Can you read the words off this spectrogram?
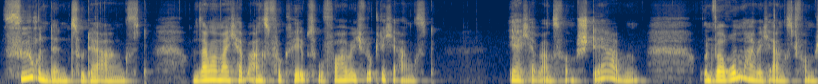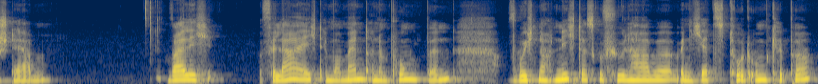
führen denn zu der Angst? Und sagen wir mal, ich habe Angst vor Krebs. Wovor habe ich wirklich Angst? Ja, ich habe Angst vorm Sterben. Und warum habe ich Angst vorm Sterben? Weil ich vielleicht im Moment an einem Punkt bin, wo ich noch nicht das Gefühl habe, wenn ich jetzt tot umkippe,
